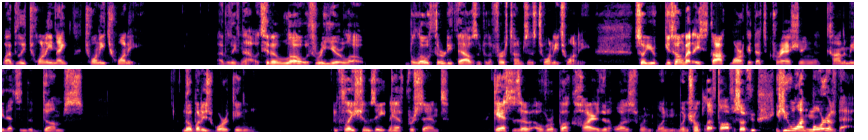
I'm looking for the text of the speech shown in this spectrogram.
well, I believe 2020. I believe now. It's hit a low, three year low, below 30,000 for the first time since 2020. So you're, you're talking about a stock market that's crashing, economy that's in the dumps, nobody's working, inflation's 8.5%. Gas is a, over a buck higher than it was when, when, when Trump left office. So if you if you want more of that,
